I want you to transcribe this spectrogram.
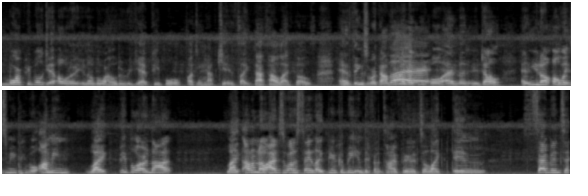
more people get older, you know, the older we get, people fucking have kids. Like that's how life goes, and things work out for other people, and then you don't, and you don't always meet people. I mean, like people are not, like I don't know. I just want to say like you could be in different time periods. So like in seven to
